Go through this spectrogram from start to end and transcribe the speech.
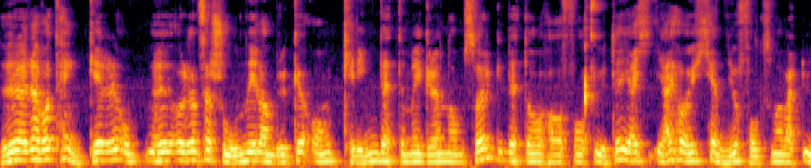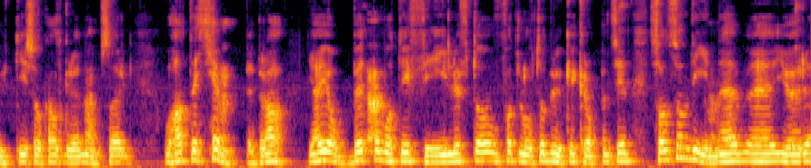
Hva tenker eh, organisasjonen i landbruket omkring dette med grønn omsorg? Dette å ha folk ute? Jeg, jeg kjenner jo folk som har vært ute i såkalt grønn omsorg og hatt det kjempebra. De har jobbet på en måte i friluft og fått lov til å bruke kroppen sin. Sånn som dine eh, gjør,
